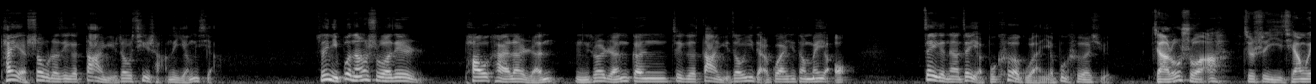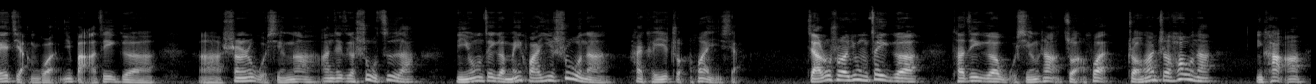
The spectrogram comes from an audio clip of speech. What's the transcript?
它也受着这个大宇宙气场的影响。所以你不能说的抛开了人，你说人跟这个大宇宙一点关系都没有，这个呢这也不客观也不科学。假如说啊，就是以前我也讲过，你把这个啊生日五行啊按这个数字啊，你用这个梅花易数呢还可以转换一下。假如说用这个它这个五行上转换，转换之后呢，你看啊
